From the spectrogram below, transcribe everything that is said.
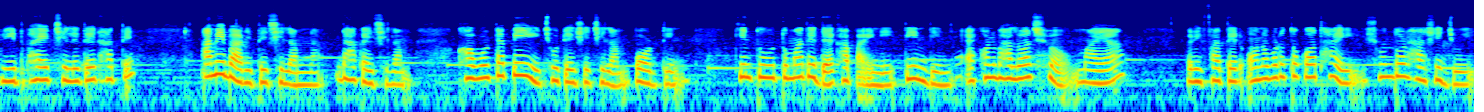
হৃদ ভাইয়ের ছেলেদের হাতে। আমি বাড়িতে ছিলাম না, ঢাকায় ছিলাম। খবরটা পেয়েই ছুটে এসেছিলাম পরদিন। কিন্তু তোমাদের দেখা পাইনি। তিন দিন। এখন ভালো আছো, মায়া? রিফাতের অনবরত কথাই সুন্দর হাসি জুই।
